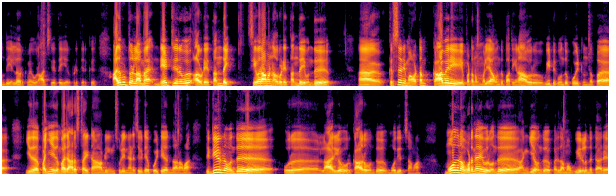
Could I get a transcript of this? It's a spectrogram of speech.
வந்து எல்லோருக்குமே ஒரு ஆச்சரியத்தை ஏற்படுத்தியிருக்கு. அது மட்டும் இல்லாமல் நேற்றிரவு அவருடைய தந்தை சிவராமன் அவருடைய தந்தை வந்து கிருஷ்ணகிரி மாவட்டம் காவேரி பட்டணம் வழியாக வந்து பார்த்தீங்கன்னா ஒரு வீட்டுக்கு வந்து போயிட்டு இருந்தப்ப இதை பையன் இது மாதிரி அரெஸ்ட் ஆயிட்டான் அப்படின்னு சொல்லி நினச்சிக்கிட்டே போயிட்டே இருந்தாராமா. திடீர்னு வந்து ஒரு லாரியோ ஒரு காரோ வந்து மோதிருச்சாமா. மோதின உடனே இவர் வந்து அங்கேயே வந்து பரிதாபமாக உயிரிழந்துட்டாரு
